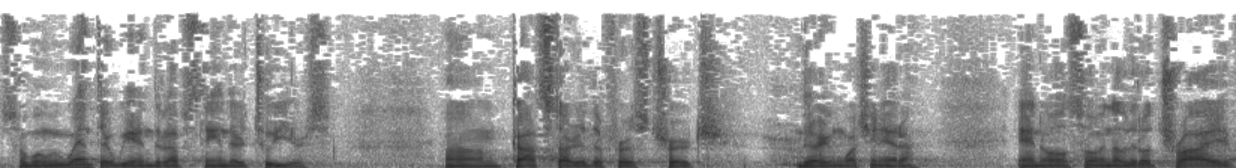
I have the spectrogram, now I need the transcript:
So when we went there, we ended up staying there two years. Um, God started the first church there in Huachinera, and also in a little tribe,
